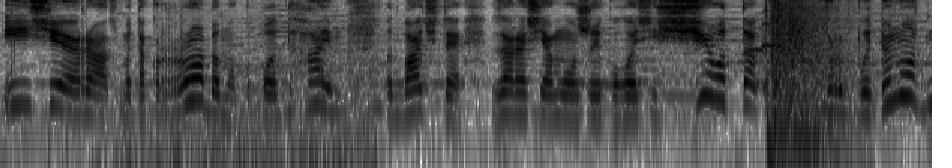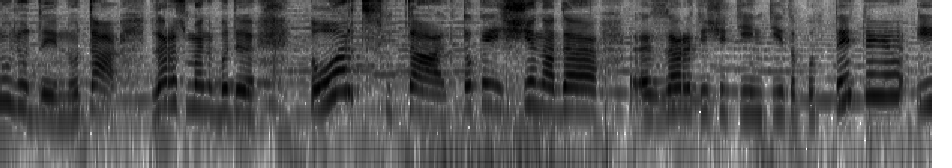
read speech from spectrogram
І ще раз ми так робимо, попадаємо. От бачите, зараз я можу когось іще отак от зробити. Ну, одну людину. Так. Зараз в мене буде торт. Так, тільки ще треба зараз ще TNT запустити і.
